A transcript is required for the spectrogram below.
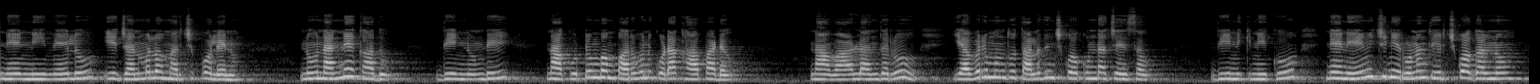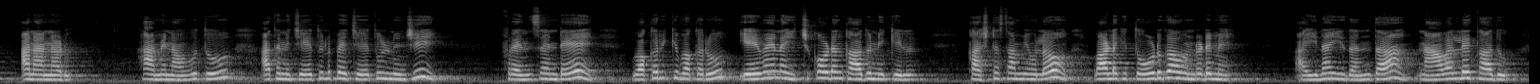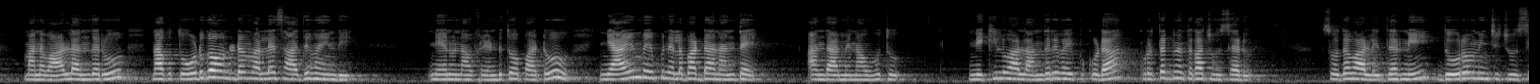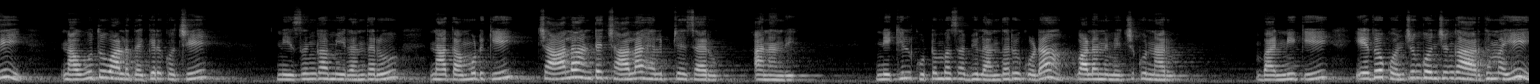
నేను నీ మేలు ఈ జన్మలో మర్చిపోలేను. నువ్వు నన్నే కాదు దీని నుండి నా కుటుంబం పరువును కూడా కాపాడావు. నా వాళ్ళందరూ ఎవరి ముందు తలదించుకోకుండా చేశావు. దీనికి నీకు నేనేమిచ్చి నీ రుణం తీర్చుకోగలను? అని అన్నాడు. ఆమె నవ్వుతూ అతని చేతులపై చేతుల నుంచి ఫ్రెండ్స్ అంటే ఒకరికి ఒకరు ఏవైనా ఇచ్చుకోవడం కాదు నిఖిల్. కష్ట సమయంలో వాళ్ళకి తోడుగా ఉండడమే. అయినా ఇదంతా నా వల్లే కాదు. మన వాళ్ళందరూ నాకు తోడుగా ఉండడం వల్లే సాధ్యమైంది. నేను నా ఫ్రెండ్తో పాటు న్యాయం వైపు నిలబడ్డానంతే అందామె నవ్వుతూ. నిఖిల్ వాళ్ళందరి వైపు కూడా కృతజ్ఞతగా చూశాడు. సుధ వాళ్ళిద్దరినీ దూరం నుంచి చూసి నవ్వుతూ వాళ్ళ దగ్గరకు వచ్చి నిజంగా మీరందరూ నా తమ్ముడికి చాలా అంటే చాలా హెల్ప్ చేశారు అనంది. నిఖిల్ కుటుంబ సభ్యులందరూ కూడా వాళ్ళని మెచ్చుకున్నారు. బన్నీకి ఏదో కొంచెం కొంచెంగా అర్థమయ్యి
